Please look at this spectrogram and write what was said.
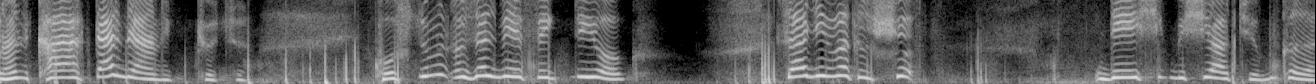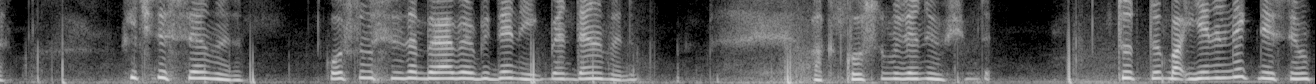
Yani karakter de yani kötü. Kostümün özel bir efekti yok. Sadece bir bakın şu değişik bir şey atıyor. Bu kadar. Hiç de sevmedim. Kostümü sizden beraber bir deneyin. Ben denemedim. Bakın kostümü deniyorum şimdi. Tuttu. Bak yenilmek de istemiyorum.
